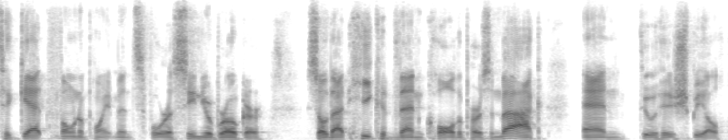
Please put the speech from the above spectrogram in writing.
to get phone appointments for a senior broker so that he could then call the person back and do his spiel.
